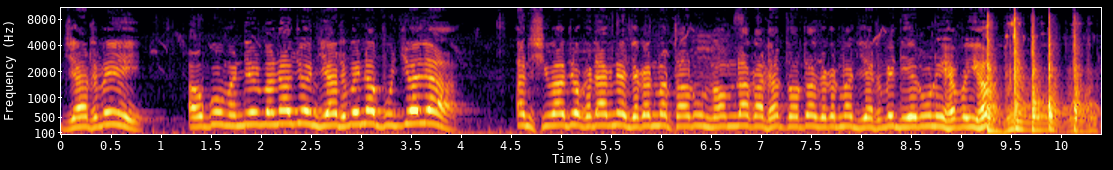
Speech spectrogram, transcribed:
જેઠભાઈ અવગું મંદિર બનાવજો ને જેઠભાઈને પૂજ્યો લ્યા. અને શિવાજો ખટાકને જગતમાં તારું નામ ના કાઢે તો તો જગતમાં જેઠભાઈ દેરું નહીં હે ભાઈ, હા.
